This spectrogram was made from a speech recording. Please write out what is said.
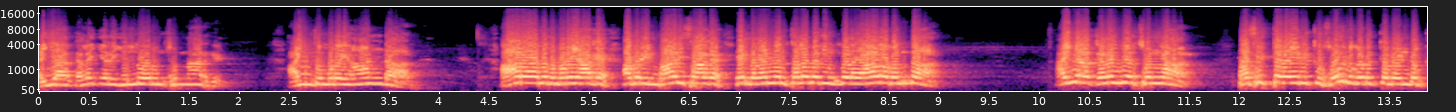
ஐயா கலைஞரை எல்லோரும் சொன்னார்கள் ஐந்து முறை ஆண்டார். ஆறாவது முறையாக அவரின் வாரிசாக எங்கள் அண்ணன் தளபதி உங்களை ஆள வந்தார். ஐயா கலைஞர் சொன்னார் பசித்த வயிறுக்கு சோறு கொடுக்க வேண்டும்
